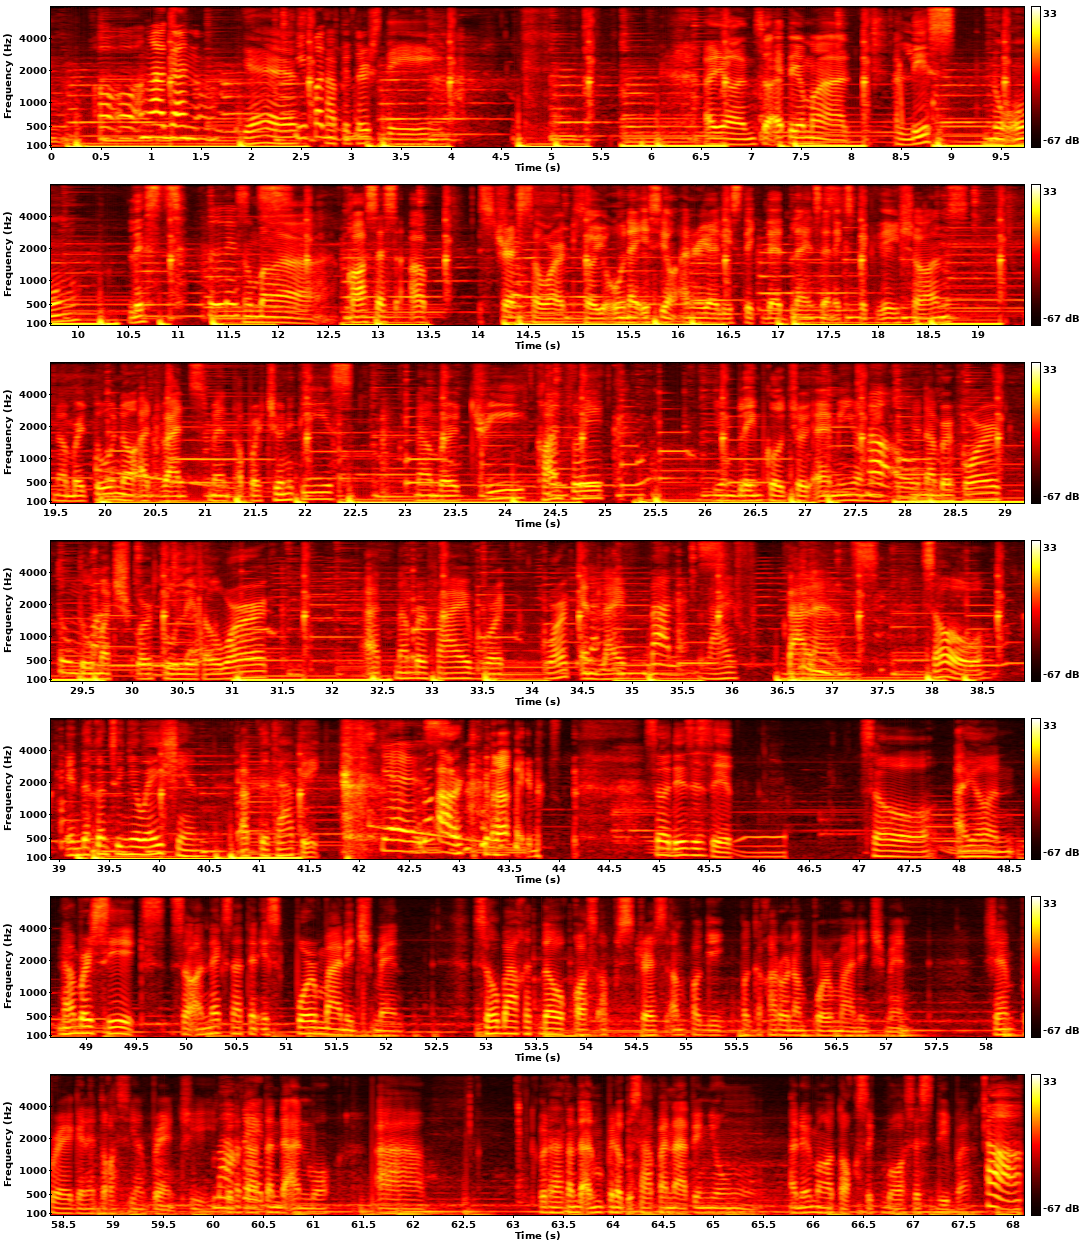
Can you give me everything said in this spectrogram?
Oo, ang aga no. Yes. Ipag- Happy Thursday. Ayun. So, ito yung mga list noong lists Lists. ng mga causes of stress sa work. So, yung una is yung unrealistic deadlines and expectations. Number two, no advancement opportunities. Number three, conflict. Yung blame culture, Emmy, yun. eh. Oo. Yung number four, Too too much. much or too little work. At number five, work, work and life Balance. life balance. So, in the continuation of the topic, Yes. So, this is it. So, ayun. Number six. So, ang next natin is poor management. So, bakit daw cause of stress ang pag pagkakaroon ng poor management? Siyempre, ganito kasi yan, Frenchie. Kung Bakit? natatandaan mo, ah, kung natatandaan mo, pinag-usapan natin yung ano yung mga toxic bosses, di ba? Oo.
